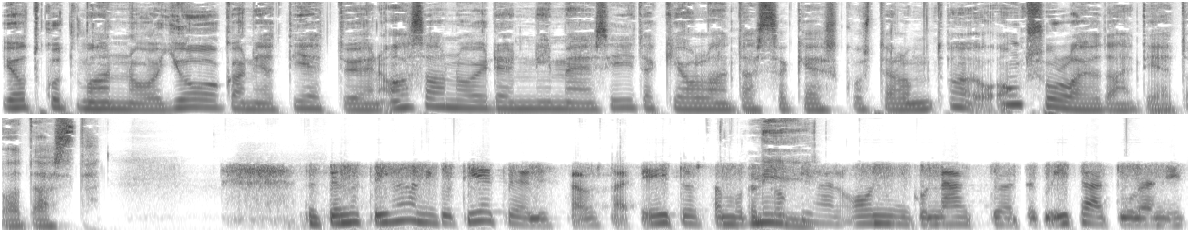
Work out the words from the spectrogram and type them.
Jotkut vannoo joogan ja tiettyjen asanoiden nimeä, siitäkin ollaan tässä keskustellut, mutta onko sulla jotain tietoa tästä? No semmoista ihan niin kuin tieteellistä tausta ei tuosta, mutta niin. tokihan on niin kuin näyttöä, että kun ikä tulee, niin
